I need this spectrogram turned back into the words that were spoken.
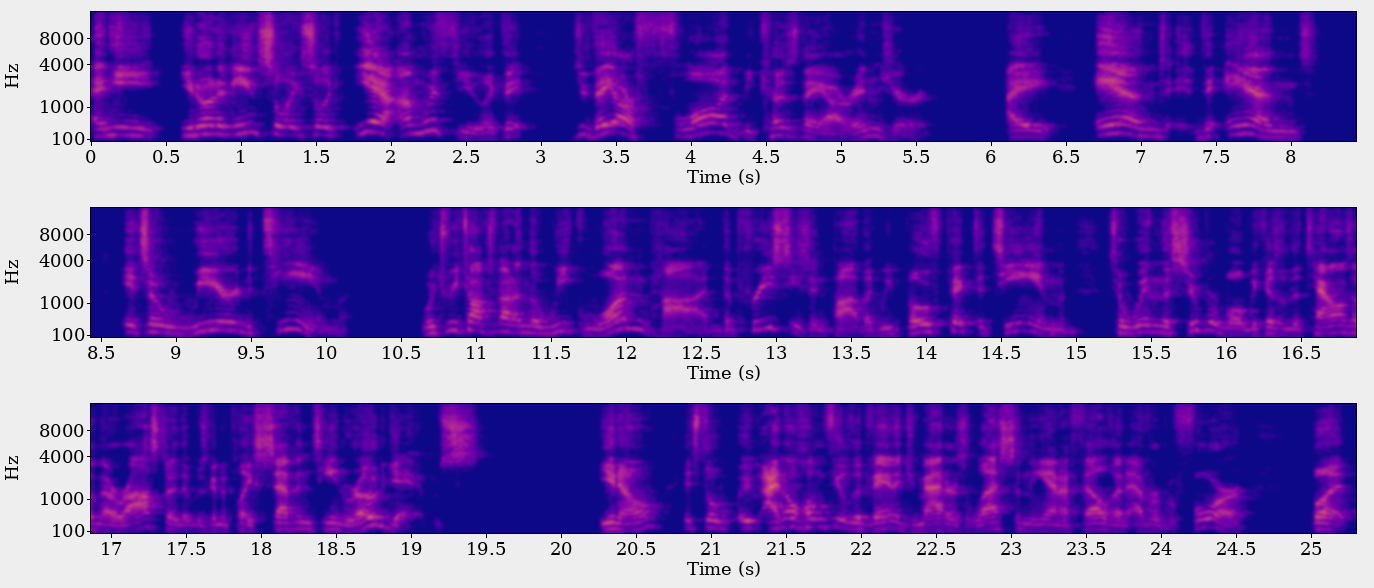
And he, you know what I mean? So like, so like, yeah, I'm with you. Like they, dude, they are flawed because they are injured. I and the and it's a weird team, which we talked about in the week one pod, the preseason pod. Like we both picked a team to win the Super Bowl because of the talent on their roster that was going to play 17 road games. You know, it's the I know home field advantage matters less in the NFL than ever before, but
